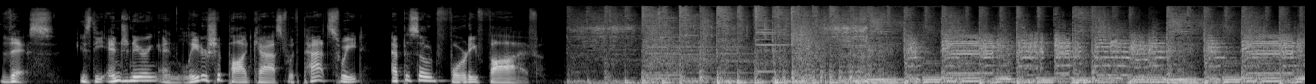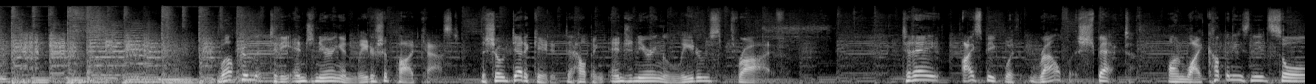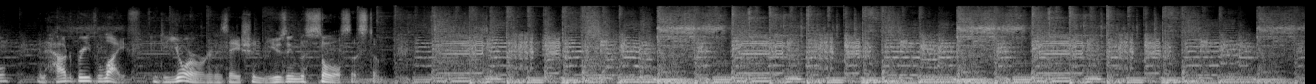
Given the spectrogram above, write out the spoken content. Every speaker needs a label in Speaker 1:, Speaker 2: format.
Speaker 1: This is the Engineering and Leadership Podcast with Pat Sweet, episode 45. Welcome to the Engineering and Leadership Podcast, the show dedicated to helping engineering leaders thrive. Today, I speak with Ralph Specht on why companies need soul and how to breathe life into your organization using the SOUL system.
